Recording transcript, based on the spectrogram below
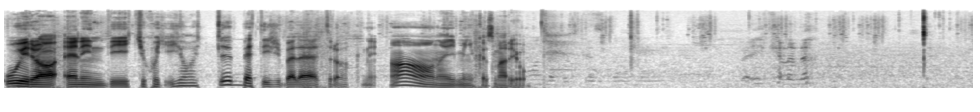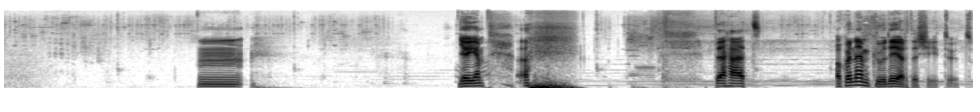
újra elindítjuk, hogy jaj, többet is be lehet rakni. Ah, na így mondjuk ez már jó. Mm. Ja, igen. Tehát, akkor nem küld értesítőt.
